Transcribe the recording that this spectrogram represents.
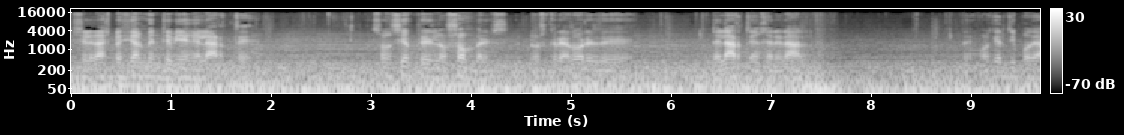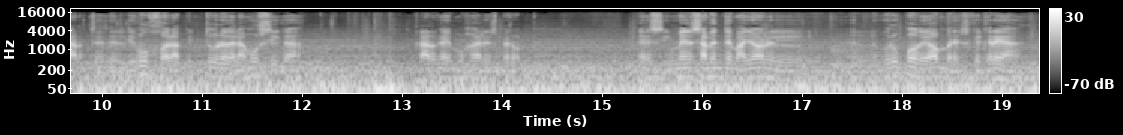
se le da especialmente bien el arte. Son siempre los hombres los creadores del arte en general, de cualquier tipo de arte, del dibujo, de la pintura, de la música. Claro que hay mujeres, pero es inmensamente mayor el, el grupo de hombres que crean,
